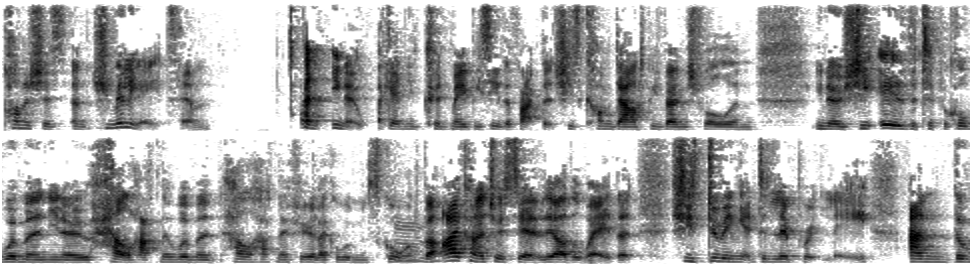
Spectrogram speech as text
punishes and humiliates him. And you know, again, you could maybe see the fact that she's come down to be vengeful, and you know, she is the typical woman. You know, hell hath no woman, hell hath no fear like a woman scorned. But mm. I kind of chose to see it the other way that she's doing it deliberately, and the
